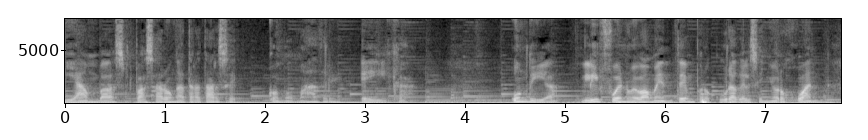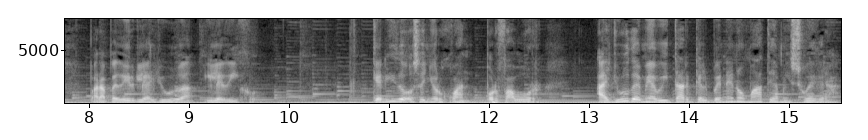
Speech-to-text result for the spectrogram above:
y ambas pasaron a tratarse como madre e hija. Un día, Lee fue nuevamente en procura del señor Juan para pedirle ayuda y le dijo, Querido señor Juan, por favor, ayúdeme a evitar que el veneno mate a mi suegra.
